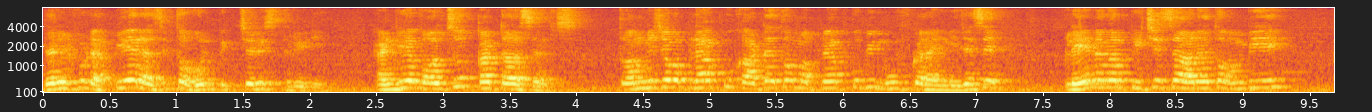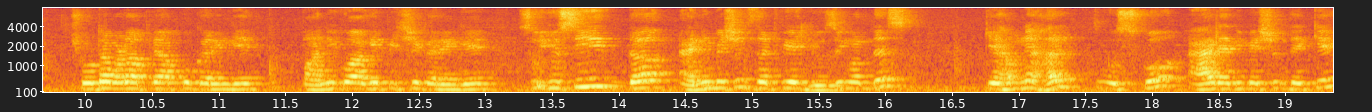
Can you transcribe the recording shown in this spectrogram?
then it would appear as if the whole picture is 3D and we have also cut ourselves. तो हमने जब अपने आप को काटा है तो हम अपने आप को भी मूव कराएँगे। जैसे प्लेन अगर पीछे से आ रहा है तो हम भी छोटा बड़ा अपने आप को करेंगे, पानी को आगे पीछे करेंगे। So you see the animation that we are using on this कि हमने हर उसको एड एनिमेशन देके,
